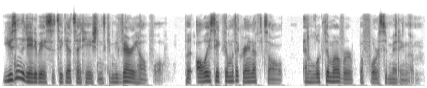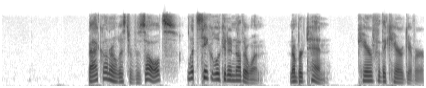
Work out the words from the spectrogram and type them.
Using the databases to get citations can be very helpful, but always take them with a grain of salt and look them over before submitting them. Back on our list of results, let's take a look at another one. Number 10, Care for the Caregiver.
